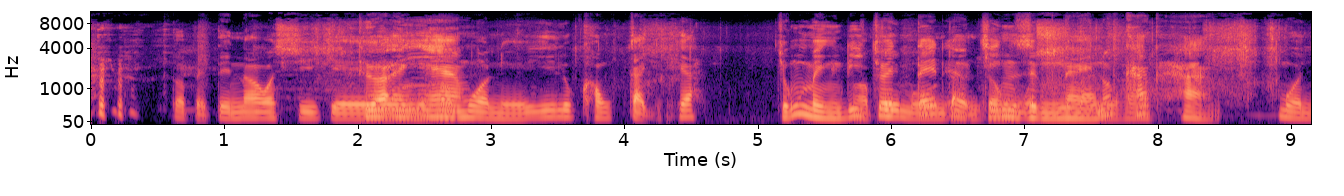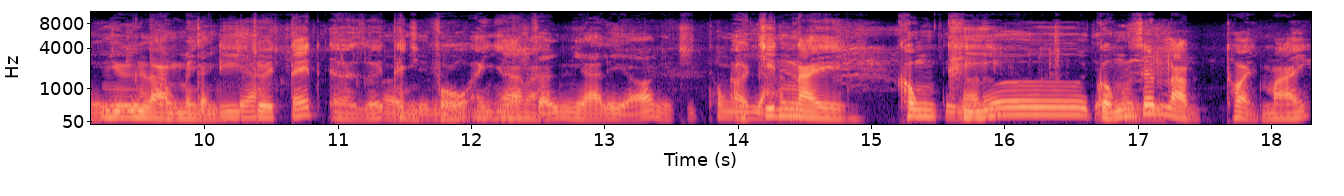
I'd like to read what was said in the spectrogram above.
tôi phải tên nào xí chè thưa anh em. mua nữa lúc không cảnh kia. Chúng mình đi chơi tết ở trên rừng này nó khác hẳn như là mình đi chơi tết ở dưới thành phố anh em ạ. ở trên này không khí cũng rất là thoải mái.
